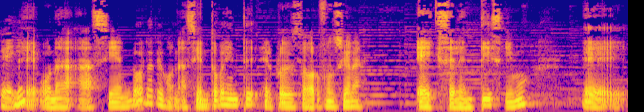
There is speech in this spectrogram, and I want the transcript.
eh, una a 100 dólares, una a 120. El procesador funciona excelentísimo. Eh,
